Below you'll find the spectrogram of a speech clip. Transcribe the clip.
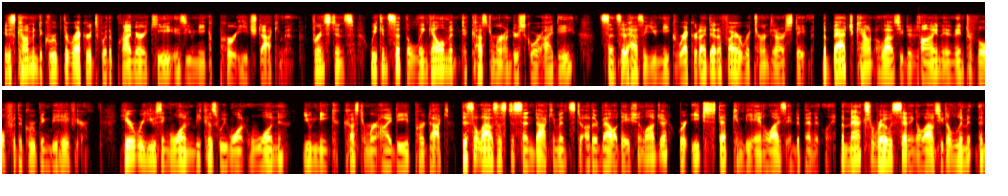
It is common to group the records where the primary key is unique per each document. For instance, we can set the link element to customer underscore ID since it has a unique record identifier returned in our statement. The batch count allows you to define an interval for the grouping behavior. Here we're using one because we want one unique customer ID per document. This allows us to send documents to other validation logic where each step can be analyzed independently. The max rows setting allows you to limit the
